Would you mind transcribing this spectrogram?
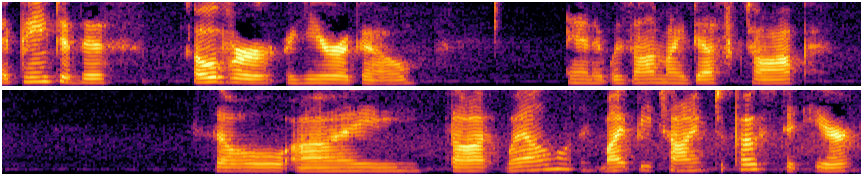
I painted this over a year ago and it was on my desktop so I thought well it might be time to post it here.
